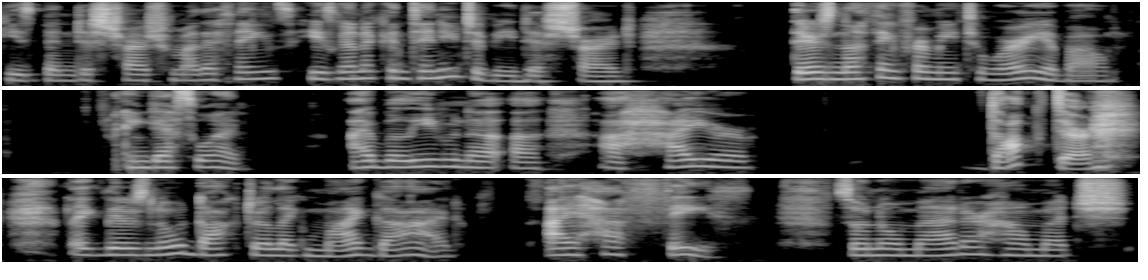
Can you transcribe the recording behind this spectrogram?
He's been discharged from other things. He's going to continue to be discharged. There's nothing for me to worry about. And guess what? I believe in a, a, a higher doctor. like, there's no doctor like my God. I have faith. So, no matter how much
